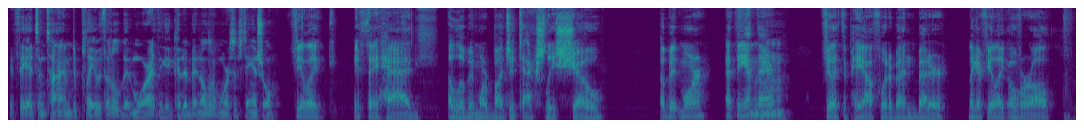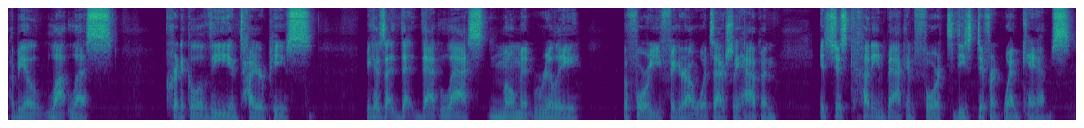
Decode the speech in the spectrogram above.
if they had some time to play with it a little bit more i think it could have been a little more substantial. Feel like if they had a little bit more budget to actually show a bit more at the end there, Mhm. I feel like the payoff would have been better. Like I feel like overall I'd be a lot less critical of the entire piece because that that, that last moment really before you figure out what's actually happened, it's just cutting back and forth to these different webcams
